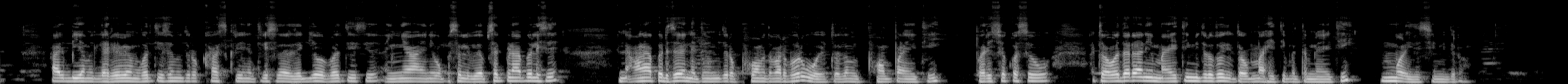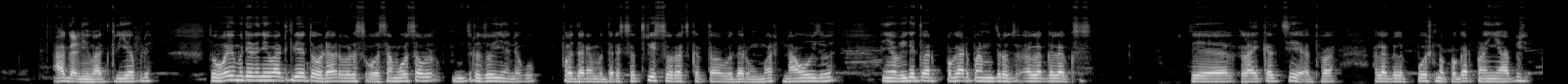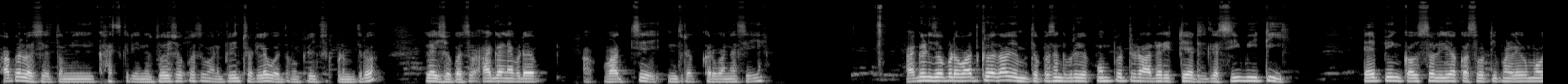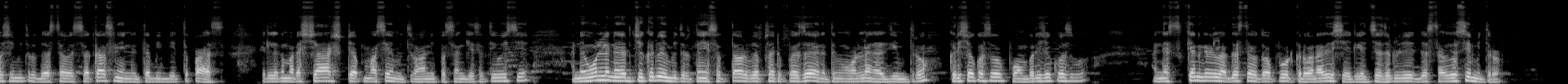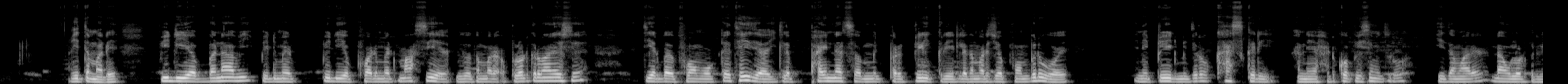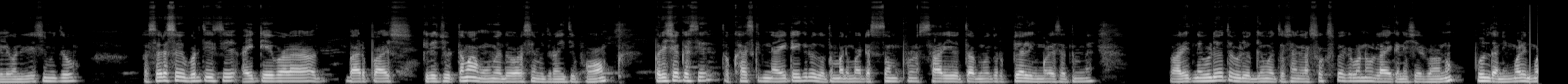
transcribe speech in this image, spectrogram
આરબીએમ એટલે રેલવેમાં ભરતી છે મિત્રો, ખાસ કરીને ત્રીસ હજાર જગ્યાઓ ભરતી છે. અહીંયા એની ઓફિશિયલ વેબસાઇટ પણ આપેલી છે. અને આના પર જઈને તમે મિત્રો ફોર્મ તમારે ભરવું હોય તો તમે ફોર્મ પણ અહીંથી ભરી શકો છો. અથવા વધારાની માહિતી મિત્રો જોઈતી તો માહિતી પણ તમને અહીંથી મળી જશે મિત્રો. આગળની વાત કરીએ આપણે. તો વય મર્યાદાની વાત કરીએ તો અઢાર વર્ષ ઓછામાં ઓછા મિત્રો જોઈએ અને વધારેમાં વધારે છત્રીસ વર્ષ કરતાં વધારે ઉંમર. ના હોવી જોઈએ. અહીંયા વિગતવાર પગાર પણ મિત્રો અલગ અલગ જે લાયકાત છે અથવા અલગ અલગ પોસ્ટનો પગાર પણ અહીંયા આપી આપેલો છે. તમે ખાસ કરીને જોઈ શકો છો અને સ્ક્રીનશોટ લેવો તો સ્ક્રીનશોટ પણ મિત્રો લઈ શકો છો. આગળની આપણે વાત છે મિત્રો કરવાના છીએ આગળની જો આપણે વાત કરવા આવીએ તો પસંદ કરીએ કોમ્પ્યુટર આધારિત ટેટ એટલે સીબીટી ટાઈપિંગ કૌશલ્ય કસોટી પણ લેવામાં આવશે મિત્રો. દસ્તાવેજ ચકાસણી અને તબીબી તપાસ એટલે તમારા ચાર સ્ટેપમાં છે મિત્રો. આની પસંદગી થતી હોય છે. અને ઓનલાઈન અરજી કરવી મિત્રો ત્યાં સત્તાવાર વેબસાઇટ પર જઈ અને તમે ઓનલાઈન અરજી મિત્રો કરી શકો છો, ફોર્મ ભરી શકો છો. અને સ્કેન કરેલા દસ્તાવેજો અપલોડ કરવાના રહેશે એટલે જે જરૂરી દસ્તાવેજો છે મિત્રો, એ તમારે પીડીએફ બનાવી, પીડીએફ પીડીએફ ફોર્મેટમાં છે જો તમારે અપલોડ કરવાના રહેશે. ત્યારબાદ ફોર્મ ઓકે થઈ જાય એટલે ફાઇનલ સબમિટ પર ક્લિક કરી એટલે તમારે જે ફોર્મ ભરવું હોય એની પેડ મિત્રો ખાસ કરી અને હાર્ડ કોપી છે મિત્રો, એ તમારે ડાઉનલોડ કરી લેવાની રહેશે મિત્રો. સરસ એવી ભરતી છે આઈટીઆઈવાળા બાર પાસ ગ્રેજ્યુએટ તમામ ઉમેદવારો છે મિત્રો અહીંથી ફોર્મ ભરી શકે છે. તો ખાસ કરીને આઈટીઆઈ કર્યું તો તમારી માટે સંપૂર્ણ સારી એવી તક મિત્રો પહેલી મળે છે તમને. આ રીતના વીડિયો તો વીડિયો ગમે તો ચેનલ સબસ્ક્રાઈબ કરવાનું લાઇક અને શેર કરવાનું ભૂલતા નહીં. મળી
